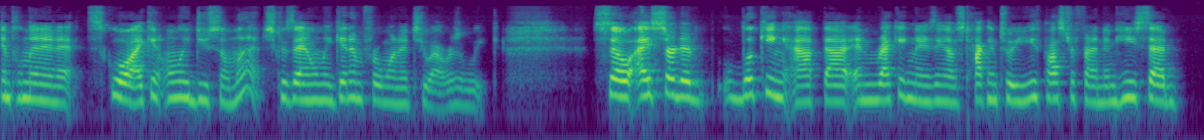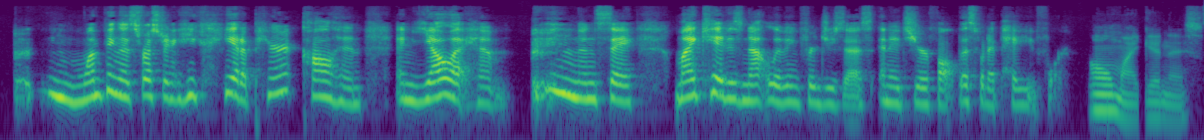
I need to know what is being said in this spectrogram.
implement it at school, I can only do so much because I only get them for one or two hours a week. So I started looking at that and recognizing I was talking to a youth pastor friend, and he said, Mm, one thing that's frustrating, he, he had a parent call him and yell at him and say, My kid is not living for Jesus, and it's your fault. That's what I pay you for. Oh my goodness.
